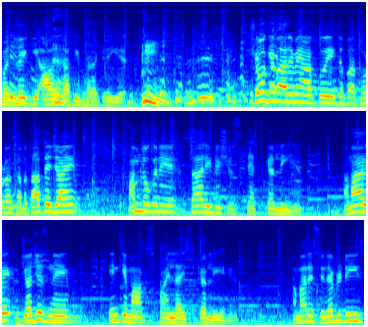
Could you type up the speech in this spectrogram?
बदले की आग काफ़ी भड़क रही है। शो के बारे में आपको एक दफ़ा थोड़ा सा बताते जाएँ। हम लोगों ने सारी डिशेस टेस्ट कर ली हैं। हमारे जजेस ने इनके मार्क्स फाइनलाइज कर लिए हैं। हमारे सेलिब्रिटीज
